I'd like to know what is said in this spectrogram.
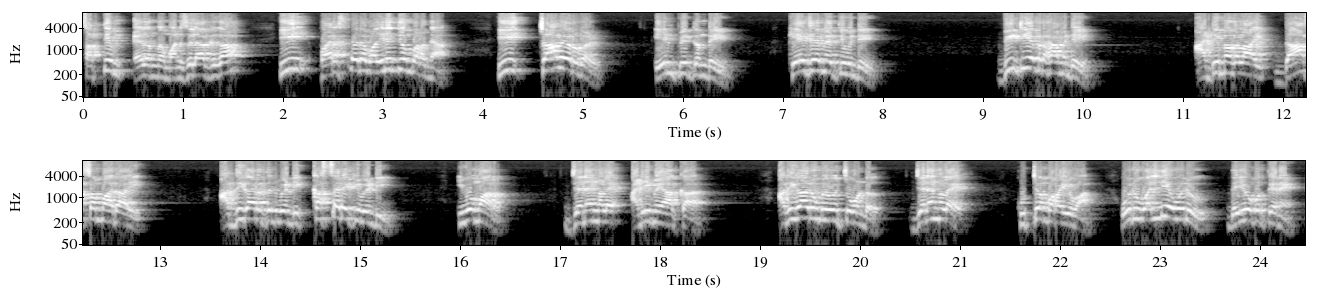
സത്യം ഏതെന്ന് മനസ്സിലാക്കുക. ഈ പരസ്പര വൈരുദ്ധ്യം പറഞ്ഞ ഈ ചാവേറുകൾ എൻ പീറ്ററിന്റെയും കെ ജെ മാത്യുവിന്റെയും വി ടി എബ്രഹാമിന്റെയും അടിമകളായി ദാസന്മാരായി അധികാരത്തിന് വേണ്ടി കസരയ്ക്ക് വേണ്ടി യുവമാർ ജനങ്ങളെ അടിമയാക്കാൻ അധികാരം ഉപയോഗിച്ചുകൊണ്ട് ജനങ്ങളെ കുറ്റം പറയുവാൻ ഒരു വലിയ ഒരു ദൈവഭക്തനെ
